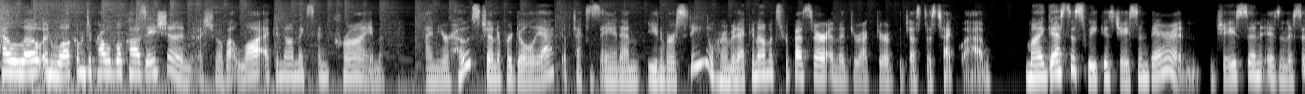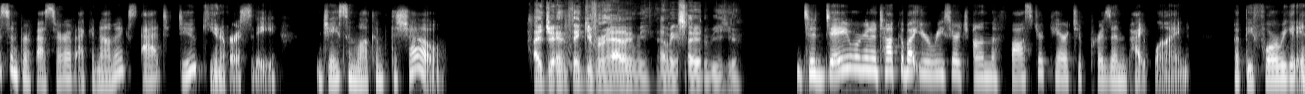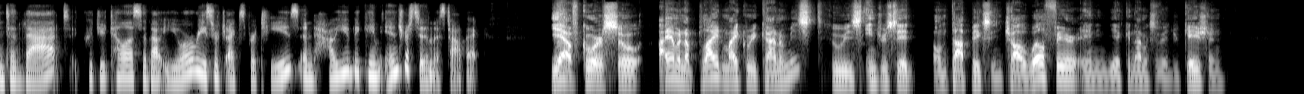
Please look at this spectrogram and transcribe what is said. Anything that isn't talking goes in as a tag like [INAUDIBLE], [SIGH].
Hello and welcome to Probable Causation, a show about law, economics, and crime. I'm your host, Jennifer Doleac of Texas A&M University, where I'm an economics professor and the director of the Justice Tech Lab. My guest this week is Jason Baron. Jason is an assistant professor of economics at Duke University. Jason, welcome to the show. Hi, Jen. Thank you for having me. I'm excited to be here. Today, we're going to talk about your research on the foster care to prison pipeline. But before we get into that, could you tell us about your research expertise and how you became interested in this topic? Yeah, of course. So I am an applied microeconomist who is interested on topics in child welfare and in the economics of education.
